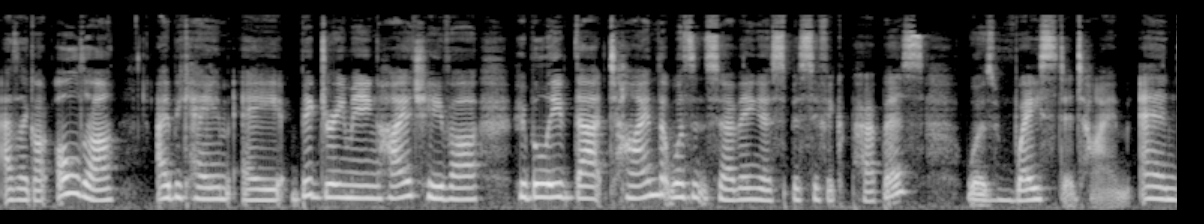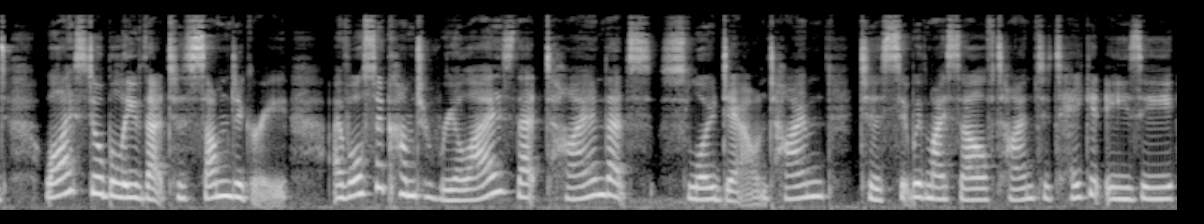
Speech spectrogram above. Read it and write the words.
as I got older, I became a big dreaming high achiever who believed that time that wasn't serving a specific purpose was wasted time. And while I still believe that to some degree, I've also come to realize that time that's slowed down, time to sit with myself, time to take it easy,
